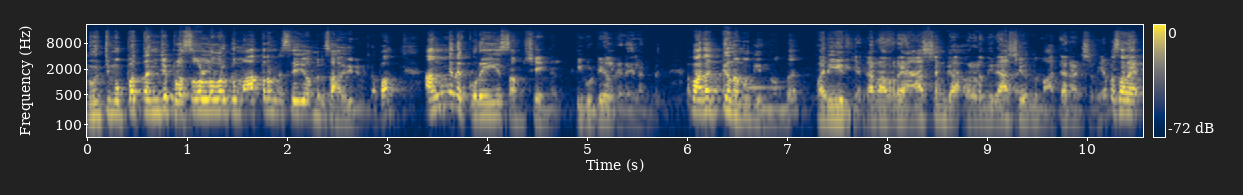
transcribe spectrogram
നൂറ്റി മുപ്പത്തഞ്ച് പ്ലസ് ഉള്ളവർക്ക് മാത്രം മെസ്സേജ് വന്നൊരു സാഹചര്യമുണ്ട്. അപ്പം അങ്ങനെ കുറേ സംശയങ്ങൾ ഈ കുട്ടികൾക്കിടയിലുണ്ട്. അപ്പൊ അതൊക്കെ നമുക്ക് ഇന്നൊന്ന് പരിഹരിക്കാം. കാരണം അവരുടെ ആശങ്ക അവരുടെ നിരാശയൊന്ന് മാറ്റാനായിട്ട് ശ്രമിക്കാം. അപ്പൊ സാറേ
